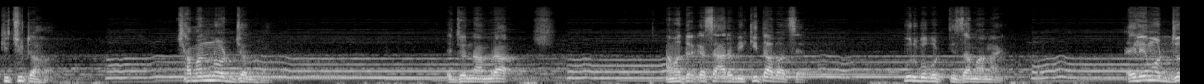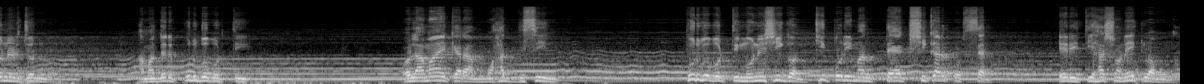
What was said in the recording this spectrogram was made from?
কিছুটা হয়। সামান্য অর্জন হয়। এজন্য আমরা আমাদের কাছে আরবি কিতাব আছে, পূর্ববর্তী জামানায়। এলেম অর্জনের জন্য আমাদের পূর্ববর্তী ওলামায় কেরাম মহাদ্দিসিন, পূর্ববর্তী মনীষীগণ কি পরিমাণ ত্যাগ স্বীকার করছেন? এর ইতিহাস অনেক লম্বা।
